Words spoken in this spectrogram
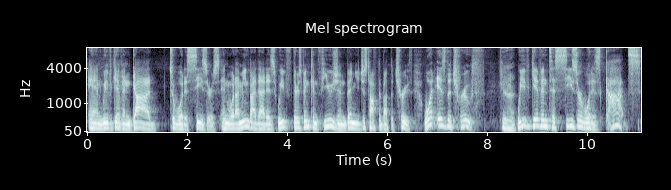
and we've given God to what is Caesar's. And what I mean by that is we've there's been confusion. Ben, you just talked about the truth. What is the truth? Yeah. We've given to Caesar what is God's.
